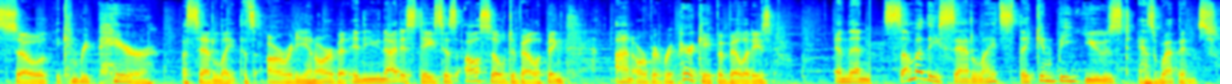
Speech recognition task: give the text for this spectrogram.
So it can repair a satellite that's already in orbit. And the United States is also developing on orbit repair capabilities. And then some of these satellites, they can be used as weapons.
